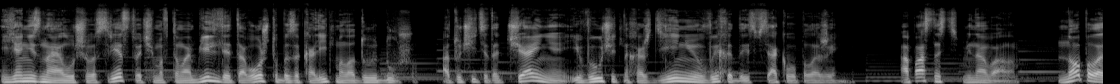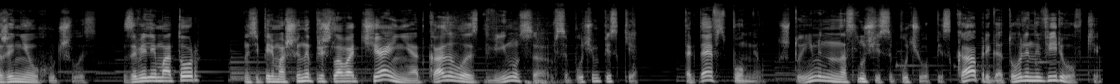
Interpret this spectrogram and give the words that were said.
И я не знаю лучшего средства, чем автомобиль для того, чтобы закалить молодую душу, отучить от отчаяния и выучить нахождению выхода из всякого положения. Опасность миновала. Но положение ухудшилось. Завели мотор, но теперь машина пришла в отчаяние и отказывалась двинуться в сыпучем песке. Тогда я вспомнил, что именно на случай сыпучего песка приготовлены веревки,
